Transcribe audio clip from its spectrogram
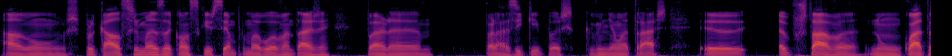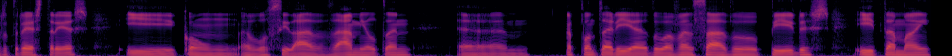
alguns percalços, mas a conseguir sempre uma boa vantagem para, para as equipas que vinham atrás. Eh, apostava num 4-3-3 e com a velocidade de Hamilton, ehm, a pontaria do avançado Pires e também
